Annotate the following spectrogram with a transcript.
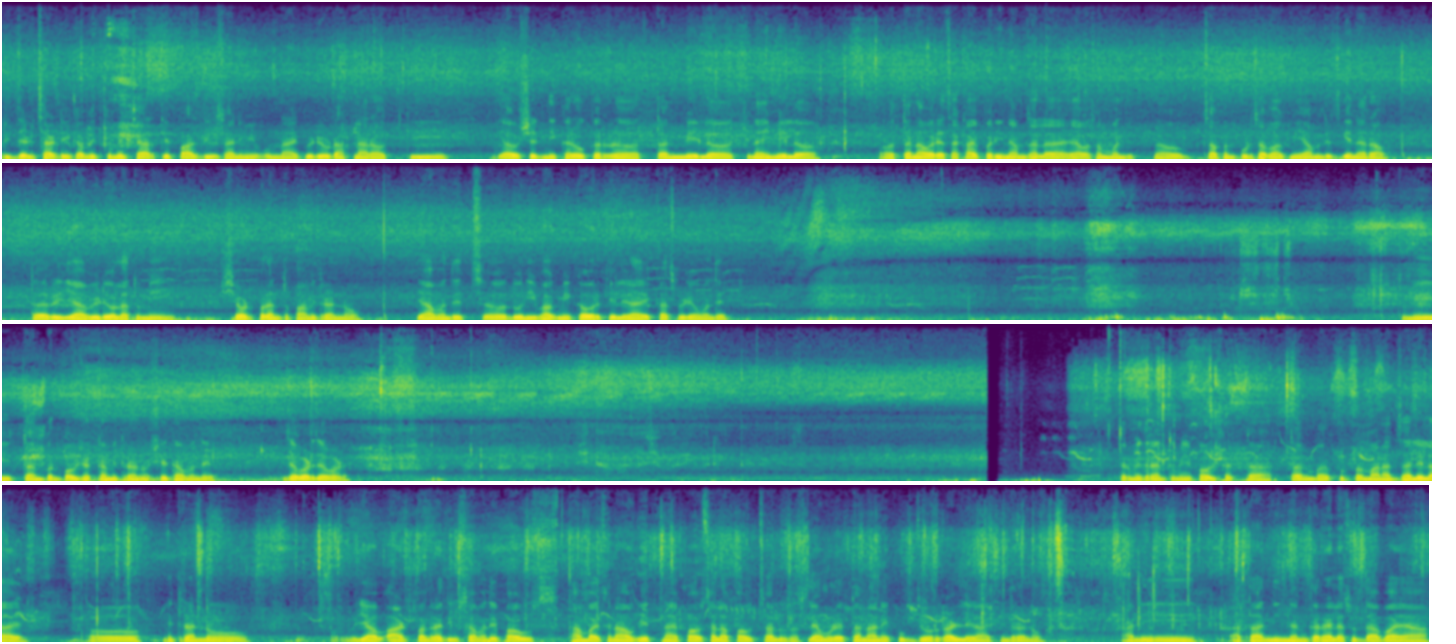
रिझल्टसाठी कमीत कमी चार ते पाच दिवसांनी मी पुन्हा एक व्हिडिओ टाकणार आहोत की या औषधनी खरोखर तण मेलं की नाही मेलं तणावर याचा काय परिणाम झाला या संबंधित चा पण पुढचा भाग मी यामध्येच घेणार आहोत. तर या व्हिडिओला तुम्ही शेवटपर्यंत पहा मित्रांनो. यामध्येच दोन्ही भाग मी कवर केलेला आहे एकाच व्हिडिओमध्ये. तुम्ही तण पण पाहू शकता मित्रांनो शेतामध्ये जवळजवळ. तर मित्रांनो तुम्ही पाहू शकता तण भरपूर प्रमाणात झालेलं आहे. मित्रांनो या आठ पंधरा दिवसामध्ये पाऊस थांबायचं नाव घेत नाही. पावसाला पाऊस चालूच असल्यामुळे तणाने खूप जोर काढलेला आहे मित्रांनो. आणि आता निंदन करायला सुद्धा बाया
